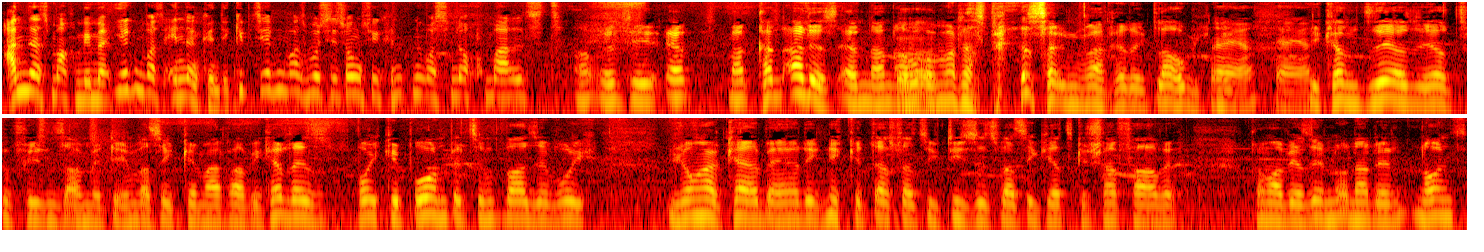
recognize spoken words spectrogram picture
anders machen, wenn man irgendwas ändern könnte? Gibt es irgendwas, wo Sie sagen, Sie könnten was nochmals... Sie, man kann alles ändern, aber mhm. ob man das besser gemacht hätte, glaube ich nicht. Ja, ja, ja, ich kann sehr, sehr zufrieden sein mit dem, was ich gemacht habe. Ich hätte es, wo ich geboren bzw. wo ich ein junger Kerl bin, hätte ich nicht gedacht, dass ich dieses, was ich jetzt geschafft habe, Guck mal, wir sind unter den, 90,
